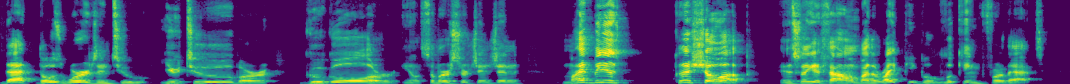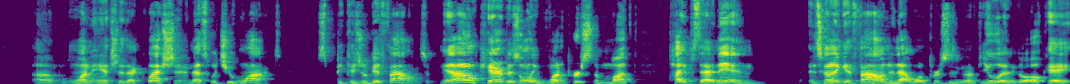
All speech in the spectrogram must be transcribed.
that those words into YouTube or Google or you know some other search engine, my video is going to show up and it's going to get found by the right people looking for that uh, who want to answer that question, and that's what you want because you'll get found. And I don't care if it's only one person a month types that in, it's going to get found, and that one person is going to view it and go, okay,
